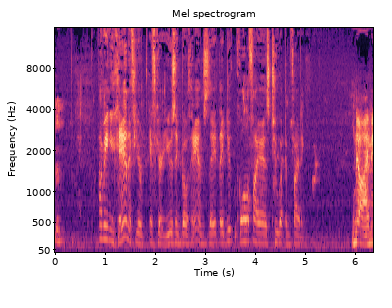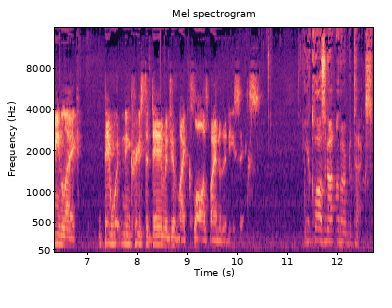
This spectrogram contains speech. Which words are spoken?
I mean, you can if you're if you're using both hands. They they do qualify as two weapon fighting. No, I mean like they wouldn't increase the damage of my claws by another d6. Your claws are not unarmed attacks.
